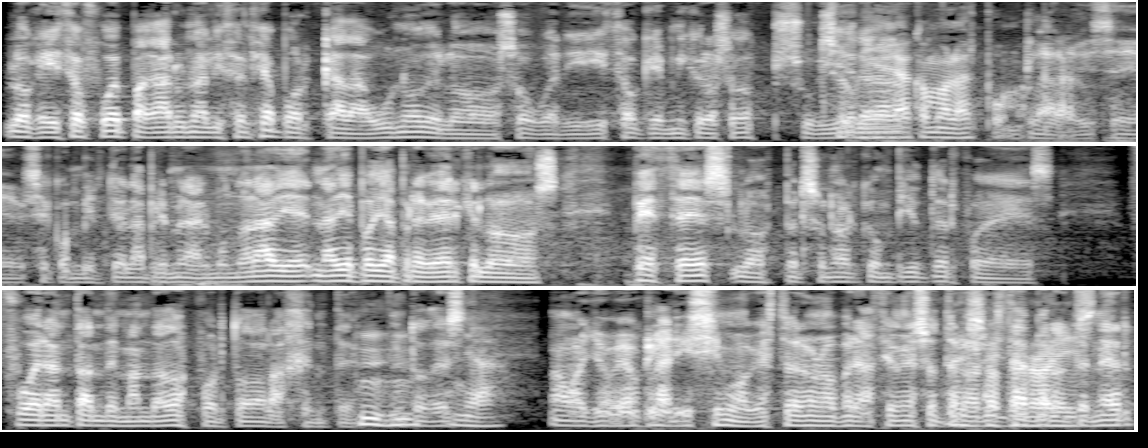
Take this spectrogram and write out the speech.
lo que hizo fue pagar una licencia por cada uno de los software y hizo que Microsoft subiera, Subiera como la espuma. Claro, y se, se convirtió en la primera del mundo. Nadie, nadie podía prever que los PCs, los personal computers, pues fueran tan demandados por toda la gente. Entonces. Vamos, yo veo clarísimo que esto era una operación esoterrorista para tener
